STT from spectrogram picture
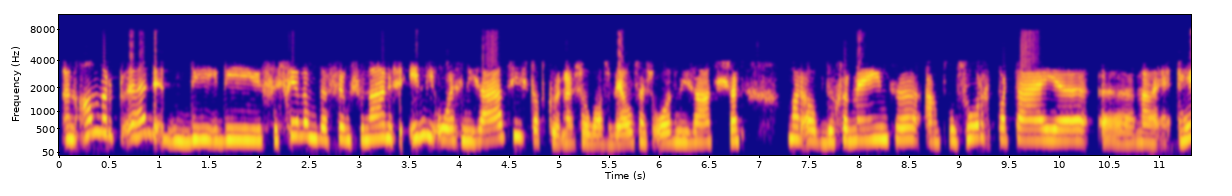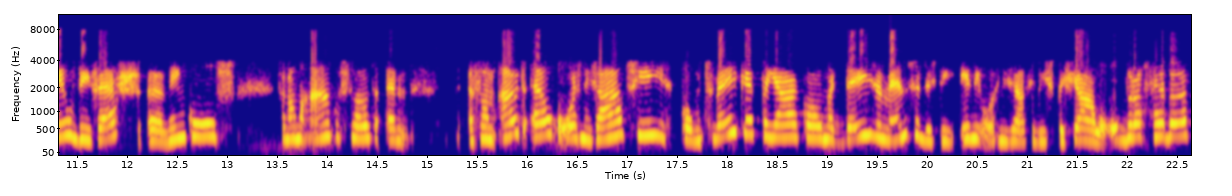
een ander, hè, de- die, die verschillende functionarissen in die organisaties, dat kunnen zoals welzijnsorganisaties zijn, maar ook de gemeente, aantal zorgpartijen, eh, nou, heel divers, eh, winkels zijn allemaal aangesloten. En vanuit elke organisatie komt twee keer per jaar komen deze mensen, dus die in die organisatie die speciale opdracht hebben,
